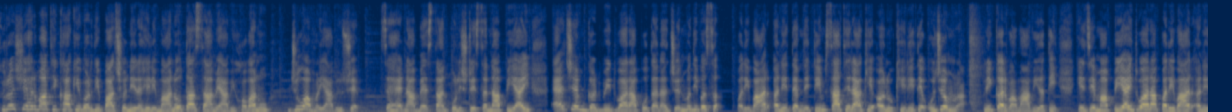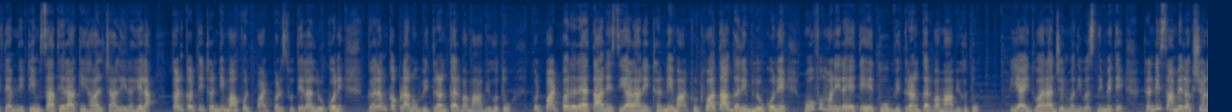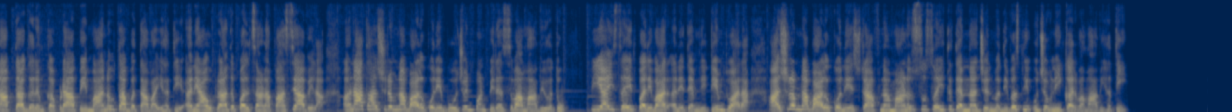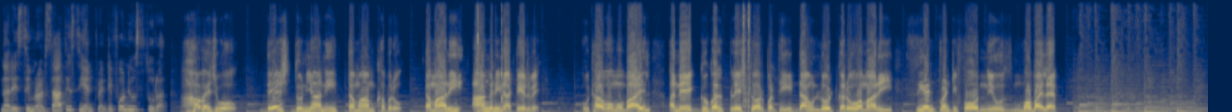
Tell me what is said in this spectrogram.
સુરત શહેરમાંથી ખાકી વર્દી પાછળની રહેલી માનવતા સામે આવી હોવાનું જોવા મળી આવ્યું છે. શહેરના બેસ્તાન પોલીસ સ્ટેશનના પીઆઈ એચ એમ ગઢવી દ્વારા પોતાના જન્મદિવસ પરિવાર અને તેમની ટીમ સાથે રાખી અનોખી રીતે ઉજવણી કરવામાં આવી હતી કે જેમાં પીઆઈ દ્વારા પરિવાર અને તેમની ટીમ સાથે રાખી હાલ ચાલી રહેલા કડકડતી ઠંડીમાં ફૂટપાથ પર સૂતેલા લોકોને ગરમ કપડાનું વિતરણ કરવામાં આવ્યું હતું. ફૂટપાથ પર રહેતા અને શિયાળાની ઠંડીમાં ઠૂઠવાતા ગરીબ લોકોને હૂંફ મળી રહે તે હેતુ વિતરણ કરવામાં આવ્યું હતું. પીઆઈ દ્વારા જન્મદિવસ નિમિત્તે ઠંડી સામે રક્ષણ આપતા ગરમ કપડાં આપી માનવતા બતાવાઈ હતી અને આ ઉપરાંત પલસાણા પાસે આવેલા અનાથ આશ્રમના બાળકોને ભોજન પણ પીરસવામાં આવ્યું હતું. પીઆઈ સહિત પરિવાર અને તેમની ટીમ દ્વારા આશ્રમના બાળકોને સ્ટાફના માણસો સહિત તેમના જન્મદિવસની ઉજવણી કરવામાં આવી હતી. નરેશ સિમરણ સાથે CN twenty four news Surat. હવે જુઓ, દેશ દુનિયાની તમામ ખબરો તમારી આંગળીના ટેરવે. ઉઠાવો મોબાઈલ અને ગૂગલ પ્લે સ્ટોર પરથી ડાઉનલોડ કરો અમારી CN twenty four news mobile app.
